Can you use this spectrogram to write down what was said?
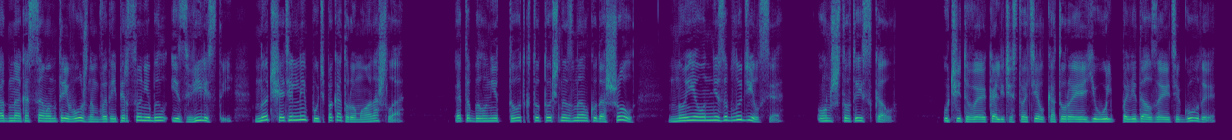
Однако самым тревожным в этой персоне был извилистый, но тщательный путь, по которому она шла. Это был не тот, кто точно знал, куда шел, но и он не заблудился. Он что-то искал. Учитывая количество тел, которое Юль повидал за эти годы,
